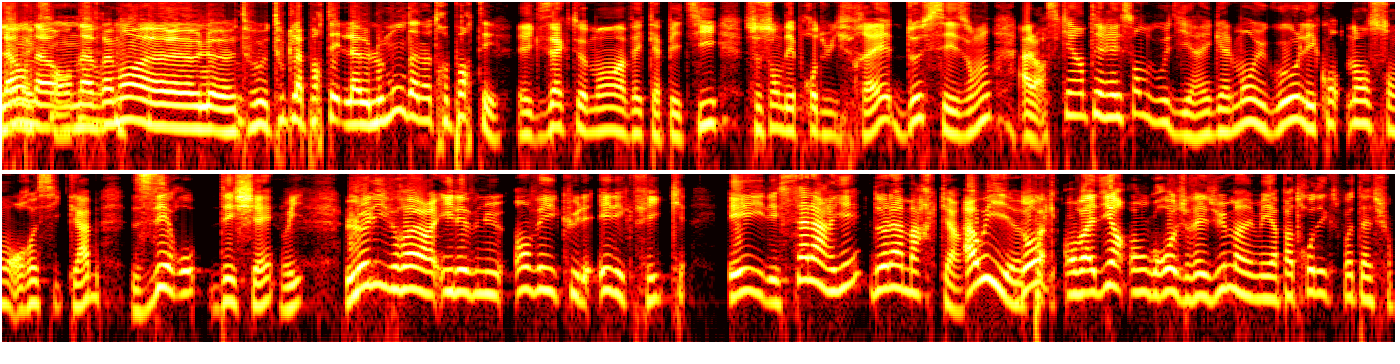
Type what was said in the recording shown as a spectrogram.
Là, on a, on a vraiment euh, le- tout- toute la portée, la- le monde à notre portée. Exactement, avec appétit. Ce sont des produits frais, de saison. Alors, ce qui est intéressant de vous dire également, Hugo, les contenants sont recyclables, zéro déchet. Oui. Le livreur, il est venu en véhicule électrique et il est salarié de la marque. Ah oui. euh, Donc, pas- on va dire, en gros, je résume, hein, mais il n'y a pas trop d'exploitation.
